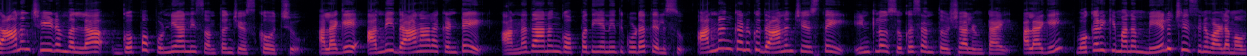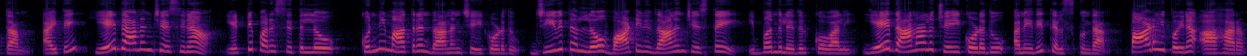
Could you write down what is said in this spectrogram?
దానం చేయడం వల్ల గొప్ప పుణ్యాన్ని సొంతం చేసుకోవచ్చు. అలాగే అన్ని దానాల కంటే అన్నదానం గొప్పది అనేది కూడా తెలుసు. అన్నం కనుక దానం చేస్తే ఇంట్లో సుఖ సంతోషాలుంటాయి. అలాగే ఒకరికి మనం మేలు చేసిన వాళ్ళం అవుతాం. అయితే ఏ దానం చేసినా ఎట్టి పరిస్థితుల్లో కొన్ని మాత్రం దానం చేయకూడదు. జీవితంలో వాటిని దానం చేస్తే ఇబ్బందులు ఎదుర్కోవాలి. ఏ దానాలు చేయకూడదు అనేది తెలుసుకుందాం. పాడైపోయిన ఆహారం.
